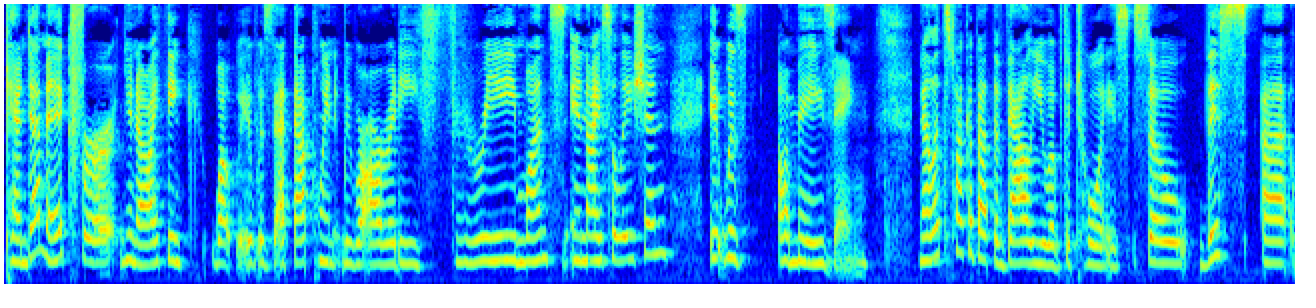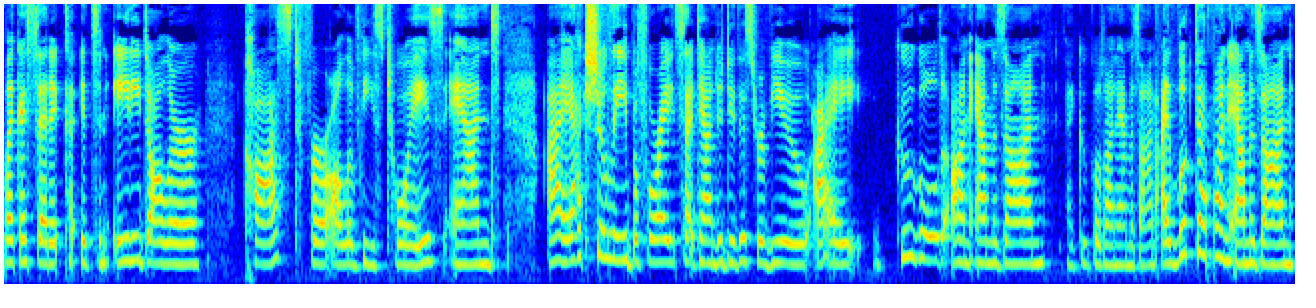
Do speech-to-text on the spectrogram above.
pandemic for, you know, I think what it was at that point, we were already three months in isolation. It was amazing. Now let's talk about the value of the toys. So this, uh, like I said, it, it's an eighty dollar cost for all of these toys, and I actually, before I sat down to do this review, I googled on Amazon. I googled on Amazon. I looked up on Amazon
